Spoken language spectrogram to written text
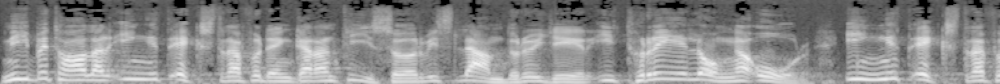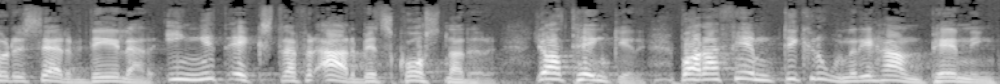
Ni betalar inget extra för den garantiservice Landerö ger i tre långa år. Inget extra för reservdelar, inget extra för arbetskostnader. Jag tänker, bara 50 kronor i handpenning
